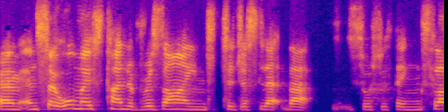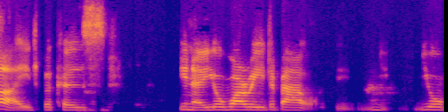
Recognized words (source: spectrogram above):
um, and so almost kind of resigned to just let that sort of thing slide because, you know, you're worried about your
